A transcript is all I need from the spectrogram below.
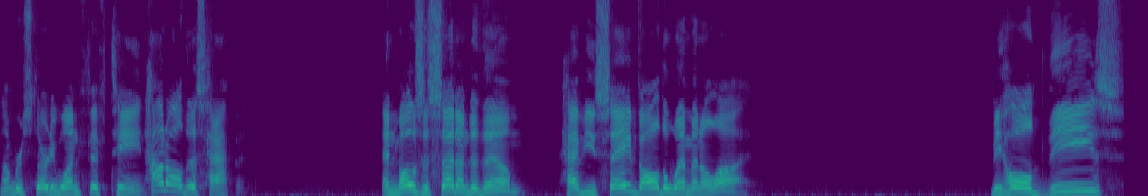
Numbers 31 15. How'd all this happen? And Moses said unto them, Have you saved all the women alive? Behold, these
